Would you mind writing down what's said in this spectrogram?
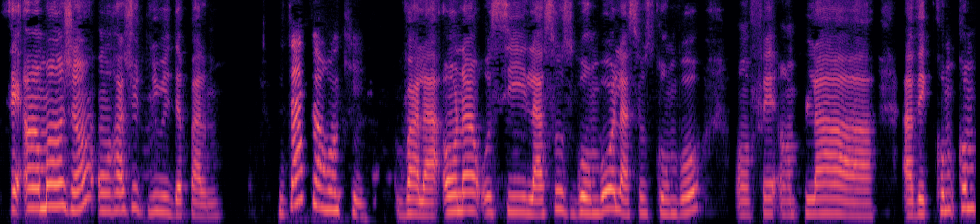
C'est en mangeant, on rajoute l'huile de palme. D'accord, ok. Voilà, on a aussi la sauce gombo. La sauce gombo, on fait un plat avec comme comme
